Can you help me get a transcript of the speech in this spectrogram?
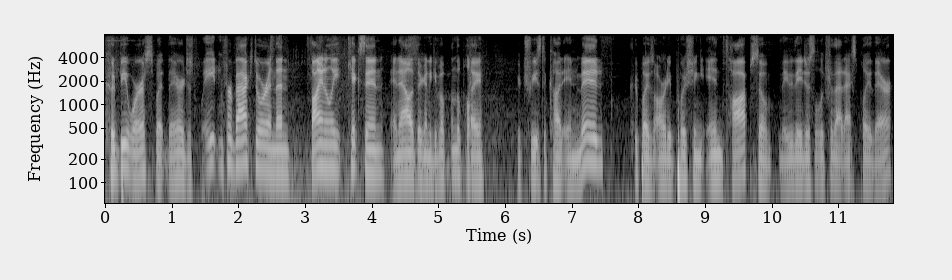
could be worse, but they're just waiting for backdoor and then finally kicks in, and now they're gonna give up on the play. Your trees to cut in mid. Creep Wave's already pushing in top, so maybe they just look for that next play there.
